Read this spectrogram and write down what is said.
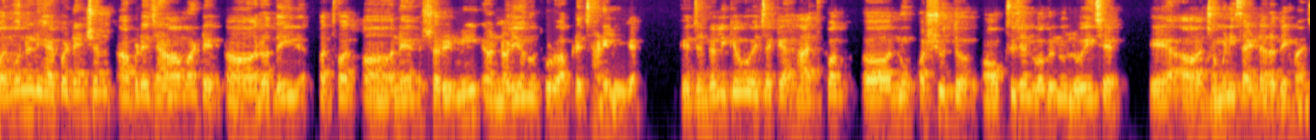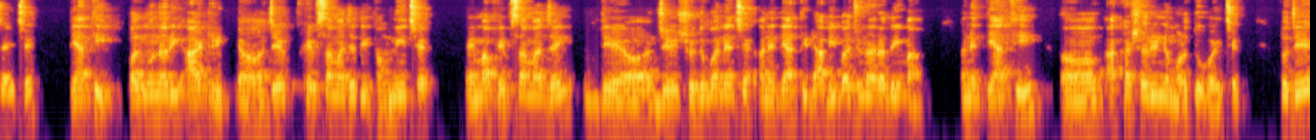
Pulmonary hypertension આપણે જાણવા માટે હૃદય અથવા અને શરીરની નળીઓનું થોડું આપણે જાણી લઈએ કે જનરલી કેવું હોય છે કે હાથ પગનું અશુદ્ધ ઓક્સિજન વગરનું લોહી છે એ જમણી સાઈડના હૃદયમાં જાય છે. ત્યાંથી પલ્મોનરી આર્ટરી જે ફેફસામાં જતી ધમની છે, એમાં ફેફસામાં જઈ જે શુદ્ધ બને છે અને ત્યાંથી ડાબી બાજુના હૃદયમાં અને ત્યાંથી આખા શરીરને મળતું હોય છે. તો જે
